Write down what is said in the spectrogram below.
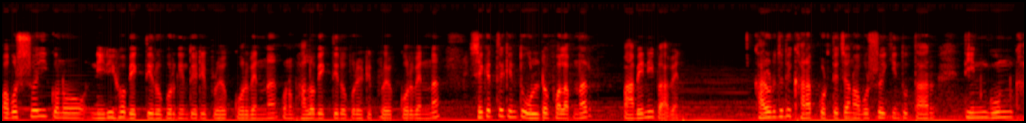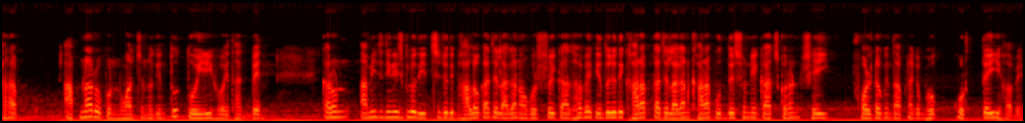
অবশ্যই কোনো নিরীহ ব্যক্তির ওপর কিন্তু এটি প্রয়োগ করবেন না, কোনো ভালো ব্যক্তির ওপর এটি প্রয়োগ করবেন না। সেক্ষেত্রে কিন্তু উল্টো ফল আপনার পাবেনই পাবেন। কারোর যদি খারাপ করতে চান, অবশ্যই কিন্তু তার তিন গুণ খারাপ আপনার ওপর নেওয়ার জন্য কিন্তু তৈরি হয়ে থাকবেন। কারণ আমি যে জিনিসগুলো দিচ্ছি, যদি ভালো কাজে লাগান অবশ্যই কাজ হবে, কিন্তু যদি খারাপ কাজে লাগান, খারাপ উদ্দেশ্য নিয়ে কাজ করেন, সেই ফলটাও কিন্তু আপনাকে ভোগ করতেই হবে।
